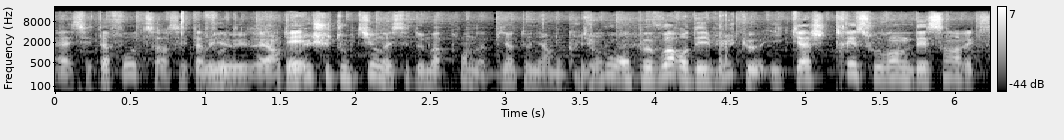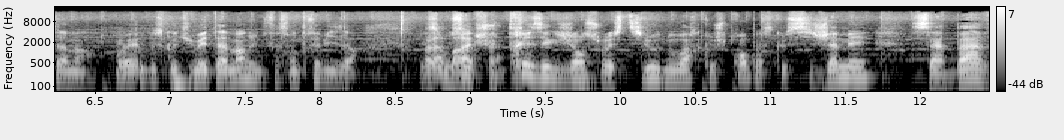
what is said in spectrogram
Ouais, c'est ta faute ça, c'est ta Oui, faute. oui, Alors, Et- depuis que je suis tout petit, on essaie de m'apprendre à bien tenir mon Du crayon. coup, on peut voir au début qu'il cache très souvent le dessin avec sa main. Du Ouais. coup, parce que tu mets ta main d'une façon très bizarre. Voilà, c'est pour ça bref. que je suis très exigeant sur les stylos noirs que je prends parce que si jamais ça bave,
